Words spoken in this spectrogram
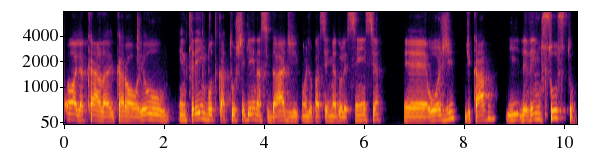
Olha, Carla e Carol, eu entrei em Botucatu, cheguei na cidade onde eu passei minha adolescência, é, hoje, de carro, e levei um susto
